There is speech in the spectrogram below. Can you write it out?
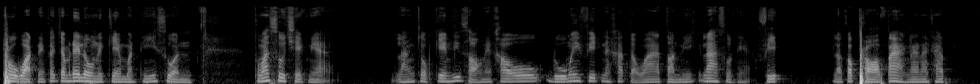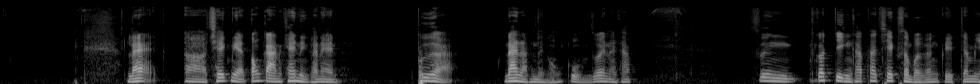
โปรว็อดเนี่ยก็จะไม่ได้ลงในเกมวันนี้ส่วนโทมัสซูเชกเนี่ย หลังจบเกมที่2เนี่ยเขาดูไม่ฟิตนะครับ แต่ว่าตอนนี้ล่าสุดเนี่ยฟิตแล้วก็พร้อมมากแล้วนะครับ และเช็กเนี่ยต้องการแค่หนึ่งคะแนน เพื่อได้อันดับหนึ่งของกลุ่มด้วยนะครับ ซึ่งก็จริงครับถ้าเช็กเสมออังกฤษจะมี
